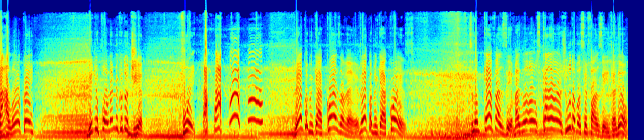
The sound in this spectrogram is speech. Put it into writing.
Tá louco, hein? Vídeo polêmico do dia. Fui. Vê como que é a coisa, velho. Vê como que é a coisa. Você não quer fazer, mas os caras ajudam você a fazer, entendeu?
